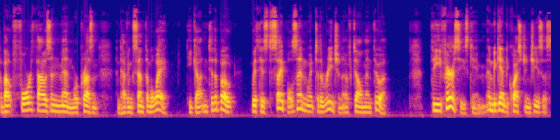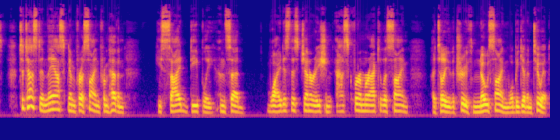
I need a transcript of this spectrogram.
About four thousand men were present, and having sent them away, he got into the boat with his disciples and went to the region of Dalmanutha the Pharisees came and began to question Jesus. To test him, they asked him for a sign from heaven. He sighed deeply and said, Why does this generation ask for a miraculous sign? I tell you the truth, no sign will be given to it.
